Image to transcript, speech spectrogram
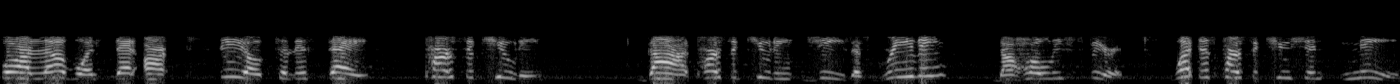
for our loved ones that are still to this day persecuting God, persecuting Jesus, grieving the Holy Spirit. What does persecution mean?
